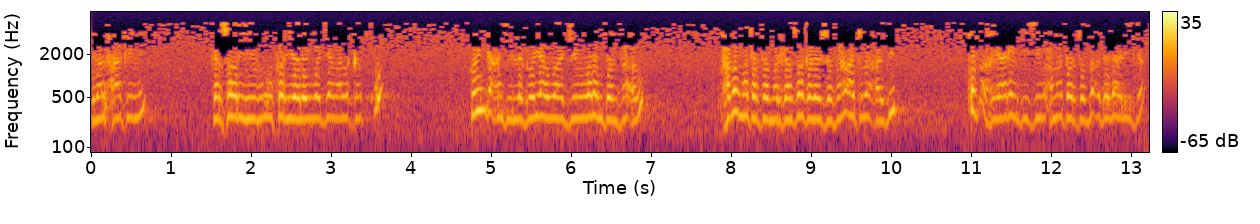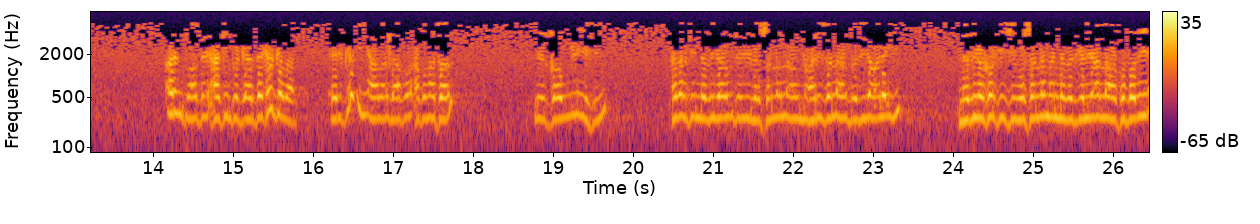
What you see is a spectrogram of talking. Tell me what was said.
Ila alxaakimi. Garsoorihii buu u kor yeelay wajaba alqadcu goyn gacantii la gooyaa waajibo walam tanfacu. Waxba ma tarto markaasoo kale shafaacatu axadin qof akhyaarayntiisii wax ma tarto bacda daalika. Arrintu hadday xaakimka gaarta ka gadaan erge iyo hala dhaafo wax kuma taal. Liqowlihi hadalkii nabigaa u daliila sala allahu naxariis allaha badiye calayhi nabiga korkiisii wasalama nabadgelye allaha ku badiye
